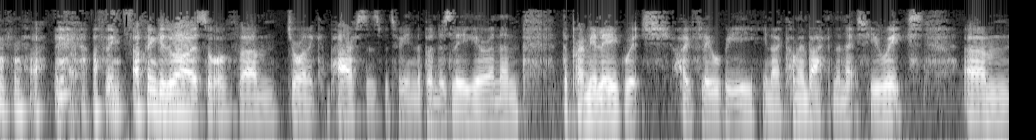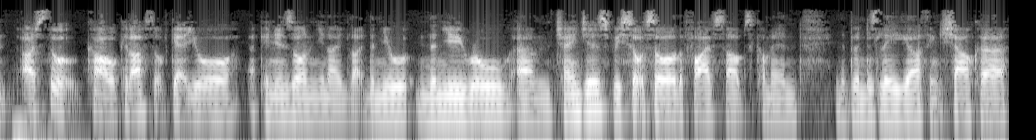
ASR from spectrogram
I think I think as well as sort of um, drawing the comparisons between the Bundesliga and then the Premier League, which hopefully will be you know coming back in the next few weeks. Um, I just thought, Carl, could I sort of get your opinions on you know like the new the new rule um, changes? We sort of saw the five subs come in in the Bundesliga. I think Schalke.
